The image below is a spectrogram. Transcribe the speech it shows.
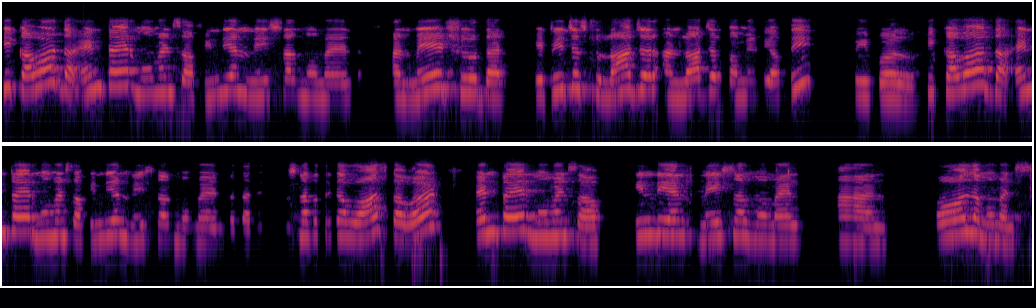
He covered the entire movements of Indian national movement and made sure that it reaches to larger and larger community of the people. He covered the entire movements of Indian national movement. The Krishna Patrika was covered entire movements of Indian national movement and all the movements.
